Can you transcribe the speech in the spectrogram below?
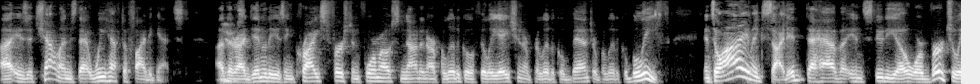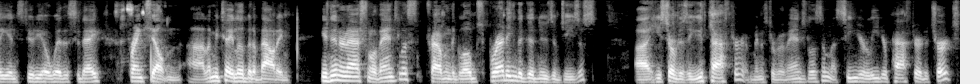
uh, is a challenge that we have to fight against. Uh, yes. That our identity is in Christ first and foremost, not in our political affiliation or political bent or political belief. And so I am excited to have uh, in studio or virtually in studio with us today, Frank Shelton. Uh, let me tell you a little bit about him. He's an international evangelist, traveling the globe, spreading the good news of Jesus. Uh, he served as a youth pastor, a minister of evangelism, a senior leader pastor at a church,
